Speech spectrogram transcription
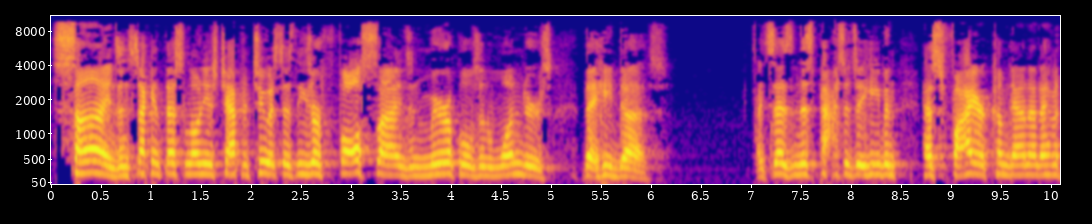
signs. In 2 Thessalonians chapter 2, it says these are false signs and miracles and wonders that he does. It says in this passage that he even has fire come down out of heaven.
